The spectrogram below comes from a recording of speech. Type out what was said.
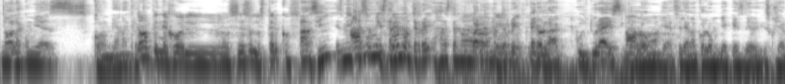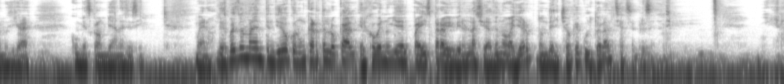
No, la cumbia es colombiana, creo. No, que- pendejo, el- los esos, los tercos. Ah, sí, es mexicana. Ah, son Está en. Monterrey, ajá, está en un Ah, barrio de Monterrey, pero la cultura es Va, Colombia, va. se le llama Colombia, que es de escuchar música, cumbias colombianas y así. Bueno, después de un malentendido con un cártel local, el joven huye del país para vivir en la ciudad de Nueva York, donde el choque cultural se hace presente. Bueno,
